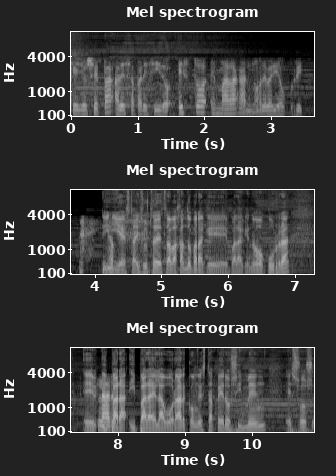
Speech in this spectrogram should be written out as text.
Que yo sepa, ha desaparecido. Esto en Málaga no debería ocurrir. Y, estáis ustedes trabajando para que, para que no ocurra. Eh, y, para, y para elaborar con esta perosimen esos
